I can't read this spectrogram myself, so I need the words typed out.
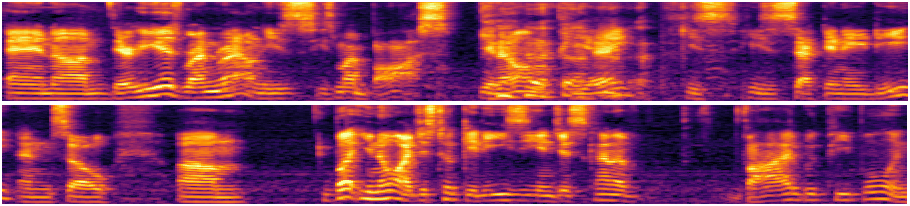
And um, there he is running around. He's he's my boss, you know. I'm a PA. he's he's second AD, and so, um, but you know, I just took it easy and just kind of vibed with people and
